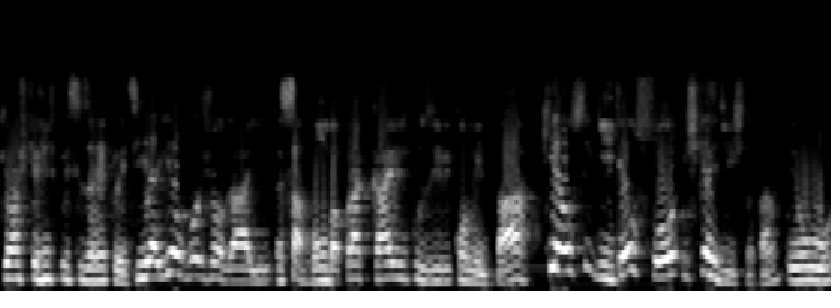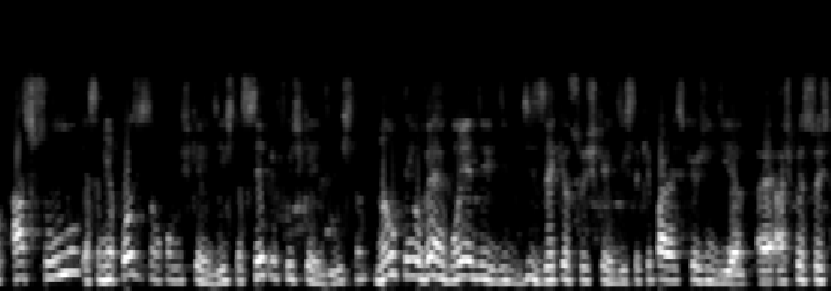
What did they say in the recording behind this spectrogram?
que eu acho que a gente precisa refletir, e aí eu vou jogar aí essa bomba para cá e inclusive comentar, que é o seguinte, eu sou esquerdista, tá? Eu assumo essa minha posição como esquerdista, sempre fui esquerdista, não tenho vergonha de, de dizer que eu sou esquerdista, que parece que hoje em dia é, as pessoas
